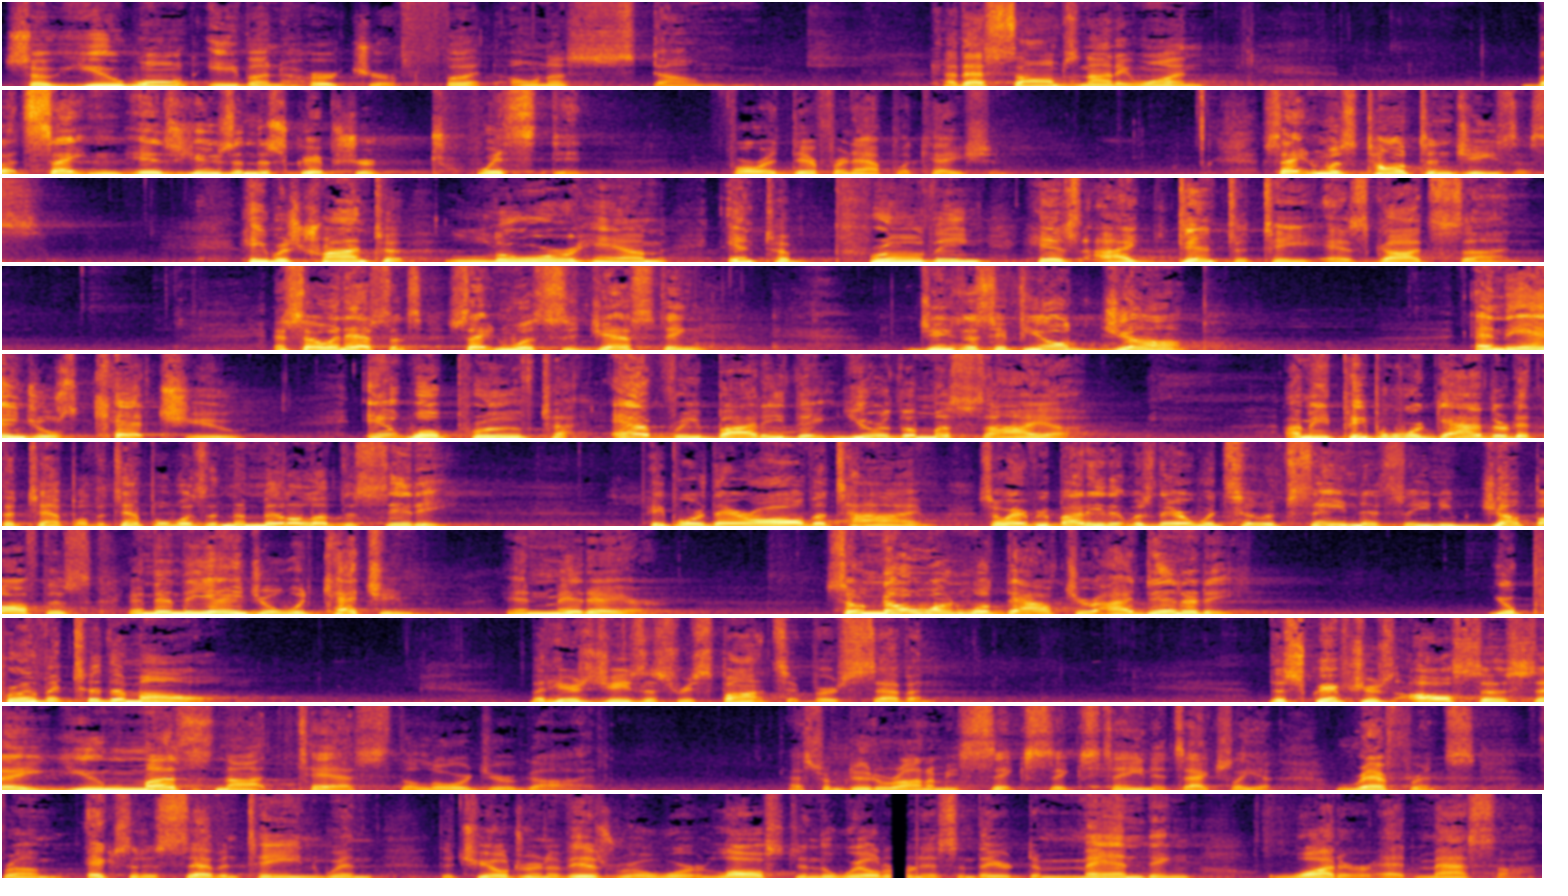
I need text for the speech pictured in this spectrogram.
so you won't even hurt your foot on a stone. Now that's Psalms 91. But Satan is using the scripture twisted for a different application. Satan was taunting Jesus. He was trying to lure him into proving his identity as God's son. And so, in essence, Satan was suggesting Jesus, if you'll jump and the angels catch you, it will prove to everybody that you're the Messiah. I mean, people were gathered at the temple. The temple was in the middle of the city. People were there all the time. So everybody that was there would have seen this, seen him jump off this, and then the angel would catch him in midair. So no one will doubt your identity. You'll prove it to them all. But here's Jesus' response at verse 7. The scriptures also say, You must not test the Lord your God. That's from Deuteronomy 6 16. It's actually a reference from Exodus 17 when the children of Israel were lost in the wilderness and they are demanding water at Massah.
